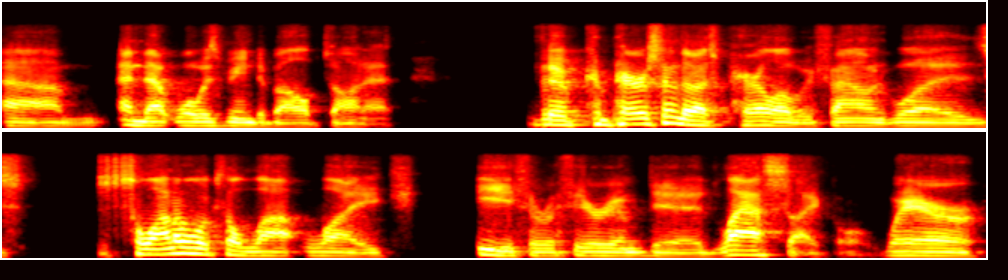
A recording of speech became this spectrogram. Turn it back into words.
um, and that what was being developed on it. The comparison, the best parallel we found was Solana looks a lot like ETH or Ethereum did last cycle, where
